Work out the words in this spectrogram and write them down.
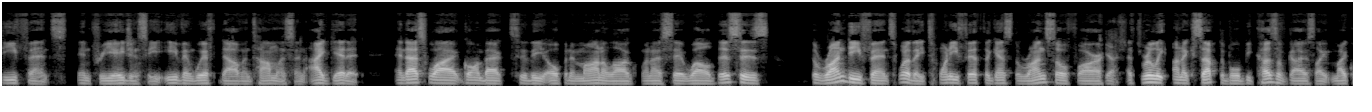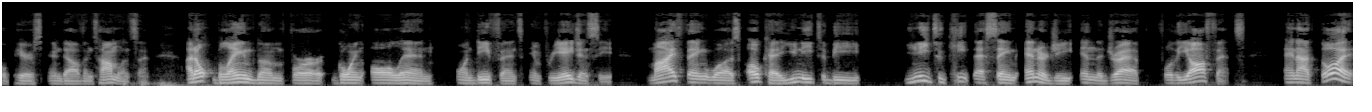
defense in free agency, even with Dalvin Tomlinson. I get it. And that's why going back to the opening monologue, when I said, well, this is the run defense, what are they, 25th against the run so far? Yes. That's really unacceptable because of guys like Michael Pierce and Dalvin Tomlinson. I don't blame them for going all in on defense in free agency. My thing was, okay, you need to be, you need to keep that same energy in the draft for the offense. And I thought,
